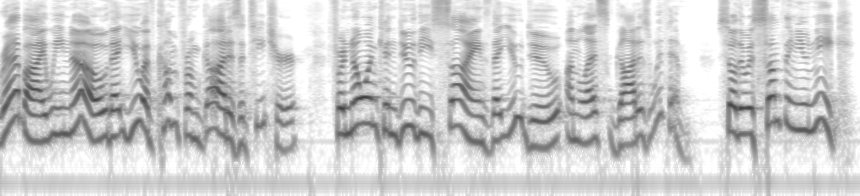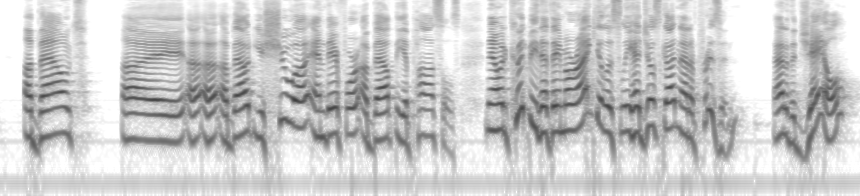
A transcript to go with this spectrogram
Rabbi, we know that you have come from God as a teacher, for no one can do these signs that you do unless God is with him. So there was something unique about uh, uh, uh, about Yeshua and therefore about the apostles. Now, it could be that they miraculously had just gotten out of prison, out of the jail.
